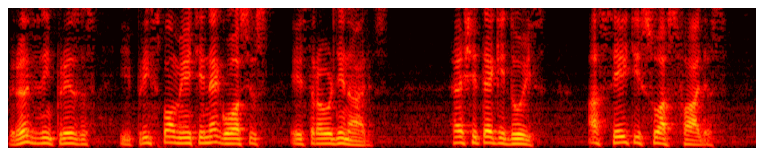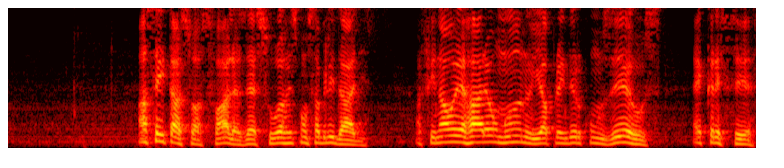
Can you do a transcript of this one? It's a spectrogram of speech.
grandes empresas e principalmente negócios extraordinários. Hashtag 2. Aceite suas falhas. Aceitar suas falhas é sua responsabilidade. Afinal, errar é humano e aprender com os erros é crescer.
